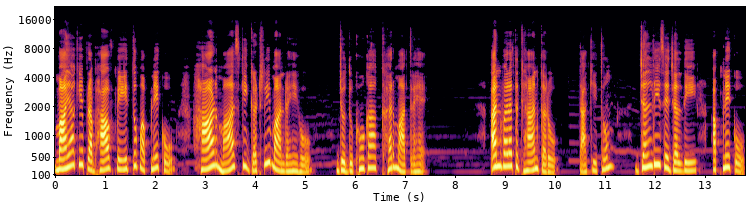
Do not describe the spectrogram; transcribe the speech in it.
माया के प्रभाव में तुम अपने को हाड़ मांस की गठरी मान रहे हो, जो दुखों का घर मात्र है। अनवरत ध्यान करो, ताकि तुम जल्दी से जल्दी अपने को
